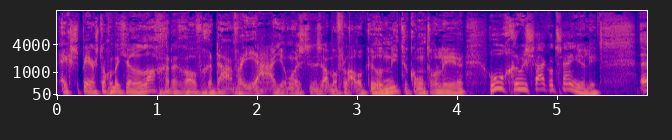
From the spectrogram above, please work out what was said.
experts toch een beetje lacherig over gedaan... van ja, jongens, het is allemaal flauwekul, niet te controleren. Hoe gerecycled zijn jullie? Uh,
